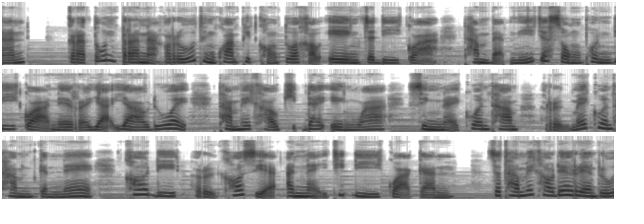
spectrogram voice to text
นั้น กระตุ้นตระหนักรู้ถึงความผิดของตัวเขาเองจะดีกว่าทำแบบนี้จะส่งผลดีกว่าในระยะยาวด้วยทำให้เขาคิดได้เองว่า สิ่งไหนควรทำหรือไม่ควรทำกันแน่ ข้อดีหรือข้อเสียอันไหนที่ดีกว่ากัน จะทำให้เขาได้เรียนรู้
